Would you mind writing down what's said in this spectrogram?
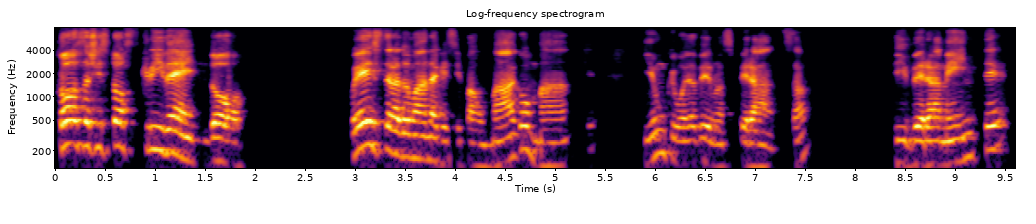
Cosa ci sto scrivendo? Questa è la domanda che si fa un mago, ma anche chiunque voglia avere una speranza di veramente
